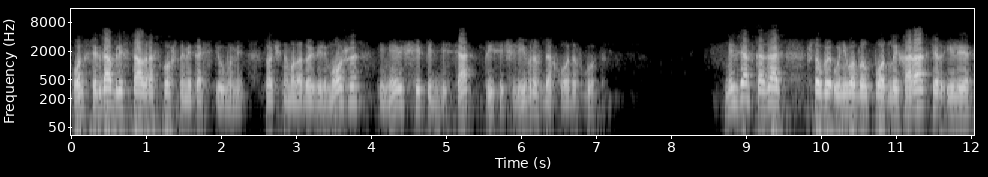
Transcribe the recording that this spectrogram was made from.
он всегда блистал роскошными костюмами, точно молодой вельможа, имеющий 50 тысяч ливров дохода в год. Нельзя сказать, чтобы у него был подлый характер или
